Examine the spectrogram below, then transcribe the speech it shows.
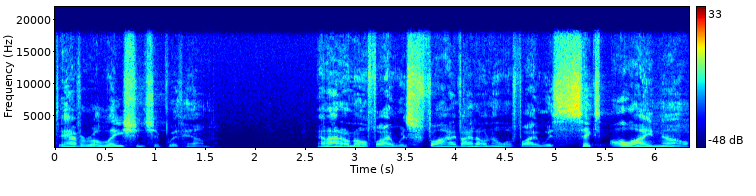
to have a relationship with Him. And I don't know if I was five, I don't know if I was six. All I know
